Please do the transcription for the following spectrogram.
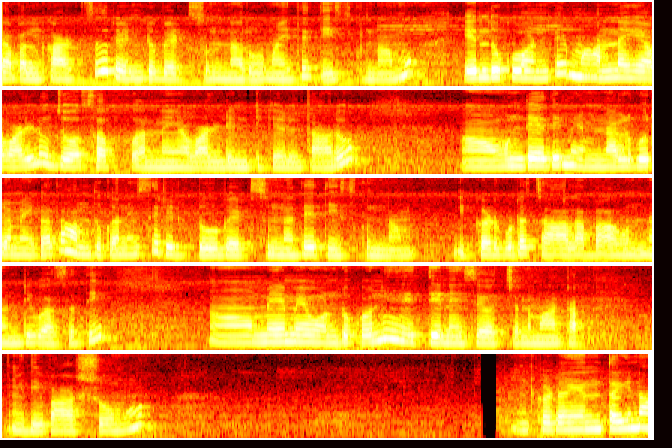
Double cots. రెండు బెడ్స్ ఉన్న రూమ్ అయితే తీసుకున్నాము. ఎందుకు అంటే మా అన్నయ్య వాళ్ళు జోసఫ్ అన్నయ్య వాళ్ళ ఇంటికి వెళ్తారు. ఉండేది మేము నలుగురమే కదా అందుకనేసి టూ బెడ్స్ ఉన్నదే తీసుకున్నాం. ఇక్కడ కూడా చాలా బాగుందండి వసతి. మేమే వండుకొని తినేసేయచ్చు అనమాట ఇది వాష్రూము. ఇక్కడ ఎంతైనా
